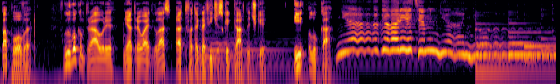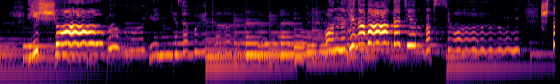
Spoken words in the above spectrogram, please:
Попова. В глубоком трауре не отрывает глаз от фотографической карточки. И Лука. Не говорите мне о нем, Еще былое не забыто. Он виноват один во всем, Что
